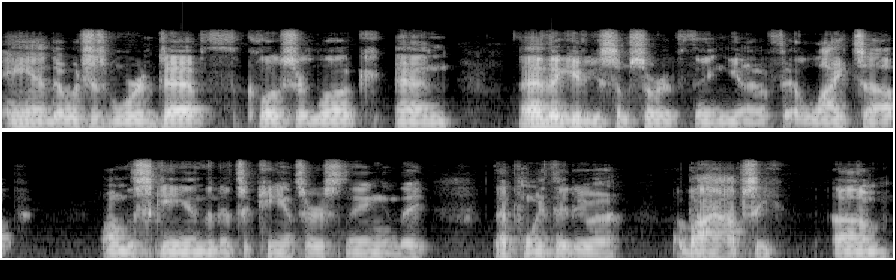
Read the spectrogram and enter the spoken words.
and uh, which is more in depth, closer look, and and they give you some sort of thing, you know, if it lights up on the scan, then it's a cancerous thing, and they at that point they do a, a biopsy. Um,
